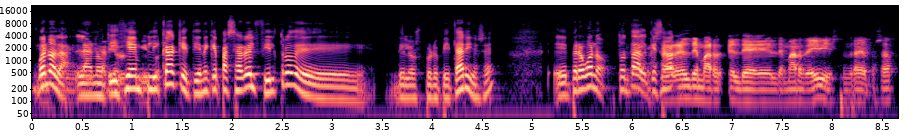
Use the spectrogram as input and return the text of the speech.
Bueno, la, noticia implica que tiene que pasar el filtro de, los propietarios, ¿eh? pero bueno, total. Que, se va... el, de Mar, el, de, el de Mar Davis tendrá que pasar.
